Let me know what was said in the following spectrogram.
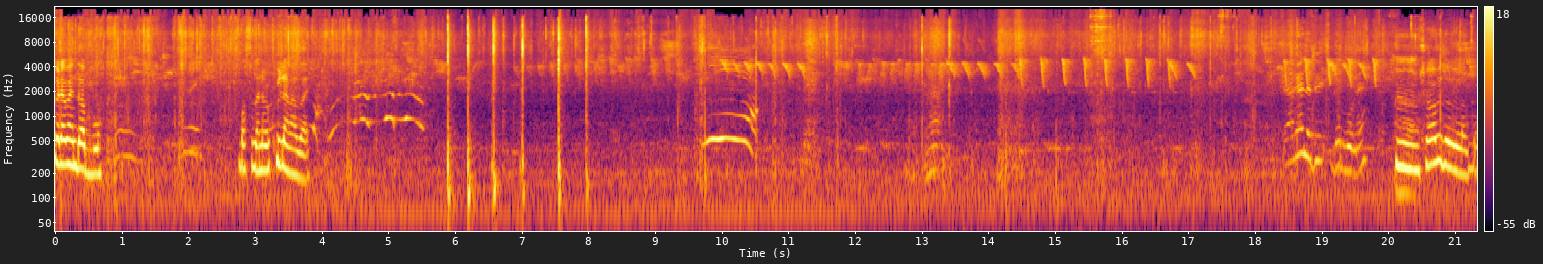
করে বাইন্দ আব্বু। বস্তা জানি ধরবো না হুম সবই দৌড় লাগবে।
